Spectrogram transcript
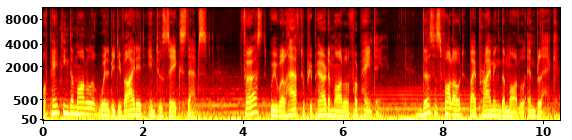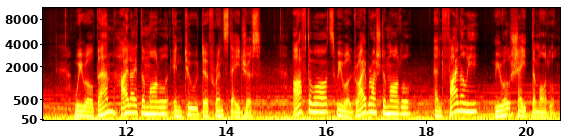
of painting the model will be divided into 6 steps. First, we will have to prepare the model for painting. This is followed by priming the model in black. We will then highlight the model in two different stages. Afterwards, we will dry brush the model and finally, we will shade the model.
